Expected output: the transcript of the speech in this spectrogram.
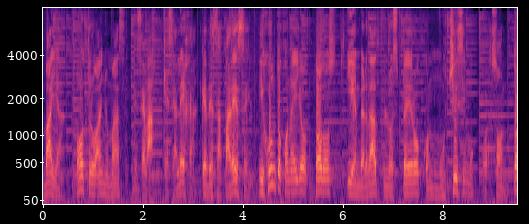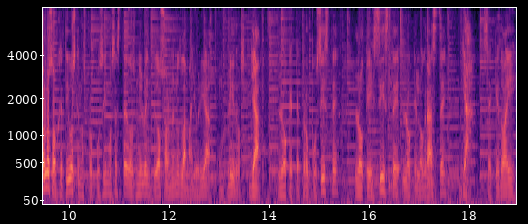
Vaya, otro año más que se va, que se aleja, que desaparece. Y junto con ello todos, y en verdad lo espero con muchísimo corazón, todos los objetivos que nos propusimos este 2022, o al menos la mayoría cumplidos. Ya, lo que te propusiste, lo que hiciste, lo que lograste, ya, se quedó ahí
